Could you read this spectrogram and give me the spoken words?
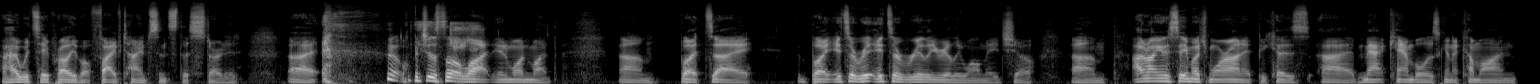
I would say probably about five times since this started, uh, which is a lot in one month. Um, but uh, but it's a re- it's a really really well made show. Um, I'm not going to say much more on it because uh, Matt Campbell is going to come on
